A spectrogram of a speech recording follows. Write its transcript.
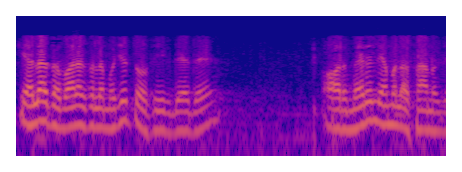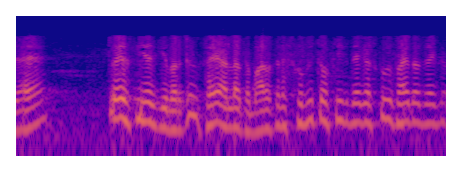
کہ اللہ تبارک تعالیٰ مجھے توفیق دے دے اور میرے لیے عمل آسان ہو جائے، تو اس نیت کی برکت سے اللہ تبارک تعالیٰ اس کو بھی توفیق دے گا، اس کو بھی فائدہ دے گا۔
